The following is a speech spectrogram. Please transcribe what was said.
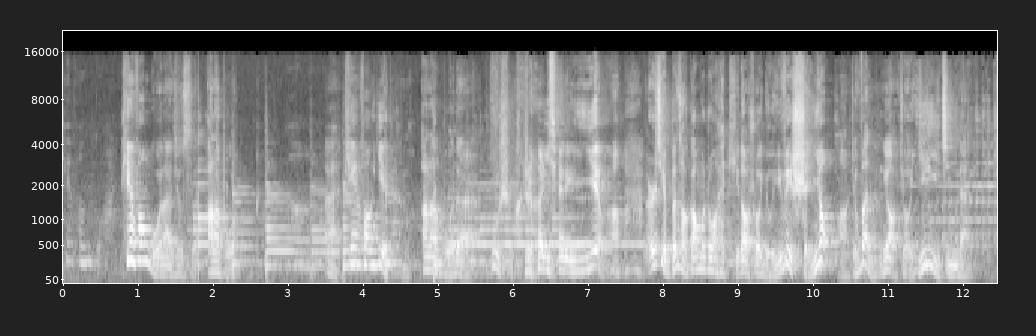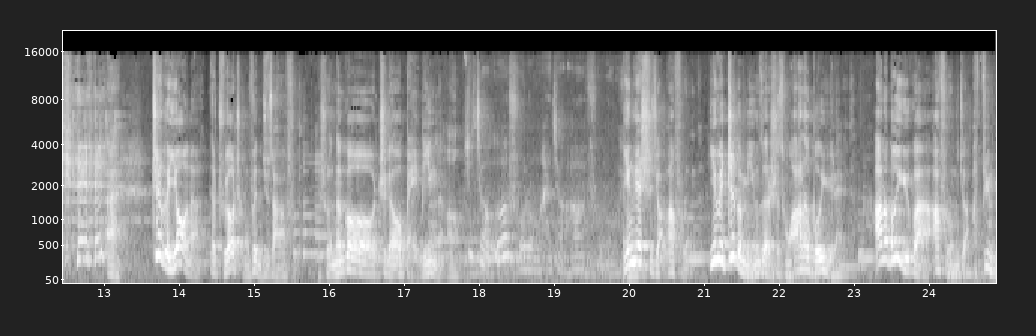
天方国，天方国呢就是阿拉伯。哎，天方夜谭嘛，阿拉伯的故事嘛，是吧？以前那个一夜嘛。而且《本草纲目》中还提到说，有一味神药啊，叫万能药，叫一粒金丹。哎。这个药呢的主要成分就是阿芙蓉，说能够治疗百病的啊。这叫阿芙蓉还叫阿芙蓉？应该是叫阿芙蓉的，因为这个名字是从阿拉伯语来的。阿拉伯语管阿芙蓉叫阿芬，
